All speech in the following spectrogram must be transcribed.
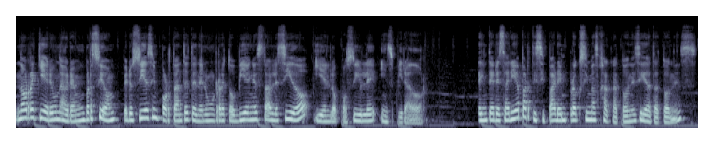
no requiere una gran inversión, pero sí es importante tener un reto bien establecido y en lo posible inspirador. ¿Te interesaría participar en próximas hackatones y datatones?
